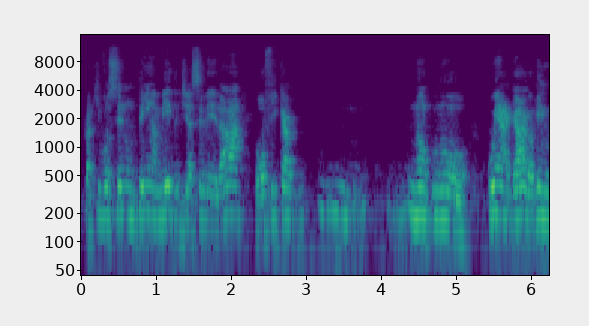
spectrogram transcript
para que você não tenha medo de acelerar ou ficar no, no cunhagar alguém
